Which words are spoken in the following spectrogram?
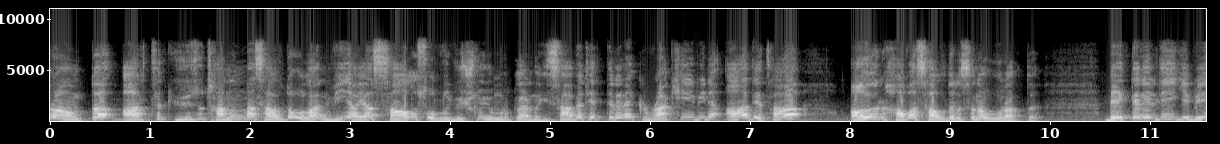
roundda artık yüzü tanınmaz halde olan Via'ya sağlı sollu güçlü yumruklarını isabet ettirerek rakibini adeta ağır hava saldırısına uğrattı. Beklenildiği gibi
